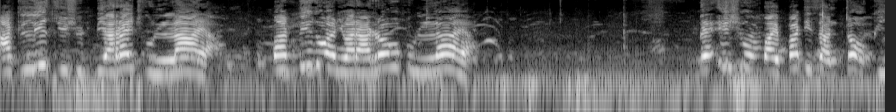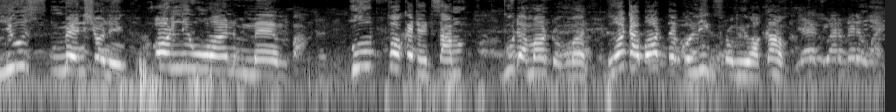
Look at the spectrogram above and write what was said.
at least you should be a rightful liar. But this one, you are a wrongful liar. The issue of bipartisan talk, you mentioning only one member who pocketed some good amount of money. What about the colleagues from your camp? Yes, you are very wise.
